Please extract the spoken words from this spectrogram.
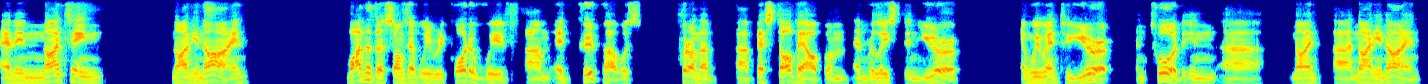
And in 1999, one of the songs that we recorded with um, Ed Kuepper was put on a, a best of album and released in Europe. And we went to Europe and toured in uh, nine, uh, 99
